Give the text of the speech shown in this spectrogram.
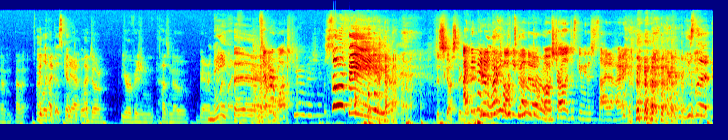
Um, I, You look a a bit skeptical. Yeah, I don't. Eurovision has no bearing on my life. Nathan. Never watched Eurovision. Sophie. Disgusting. I think I behavior. know what You're you're talking about team though. Oh, Charlotte just gave me the side eye. He's the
